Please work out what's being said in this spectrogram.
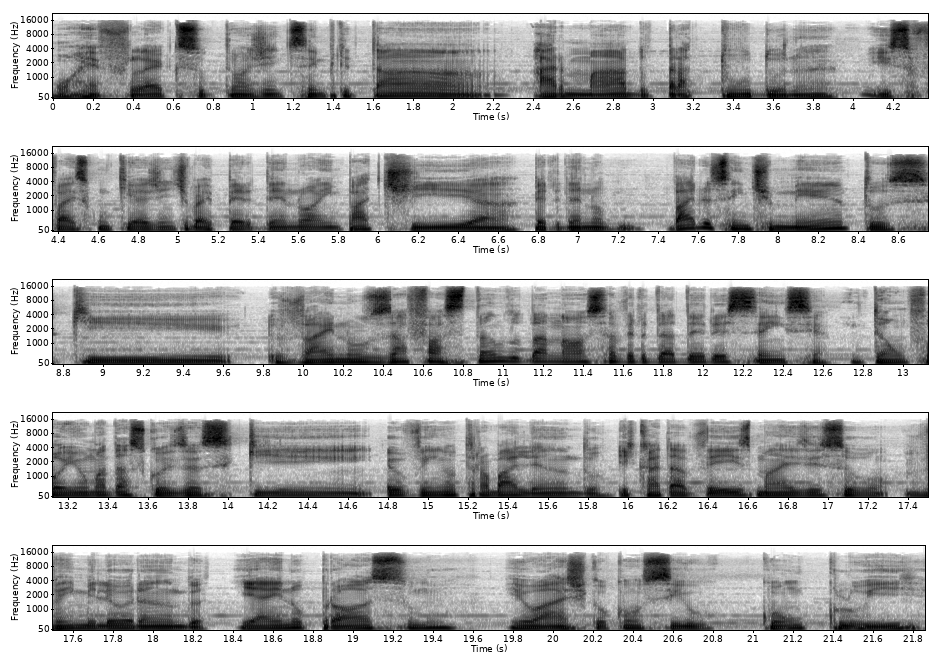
o reflexo, então a gente sempre tá armado para tudo, né? Isso faz com que a gente vai perdendo a empatia, perdendo vários sentimentos que vai nos afastando da nossa verdadeira essência. Então foi uma das coisas que eu venho trabalhando e cada vez mais isso vem melhorando. E aí no próximo eu acho que eu consigo concluir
